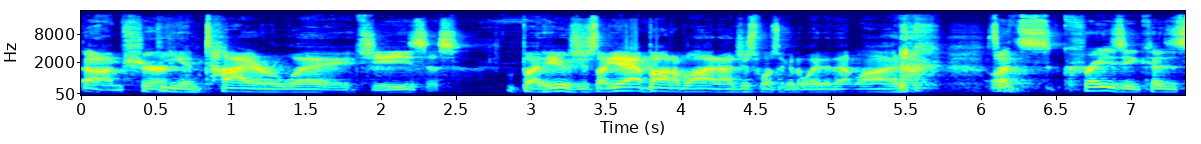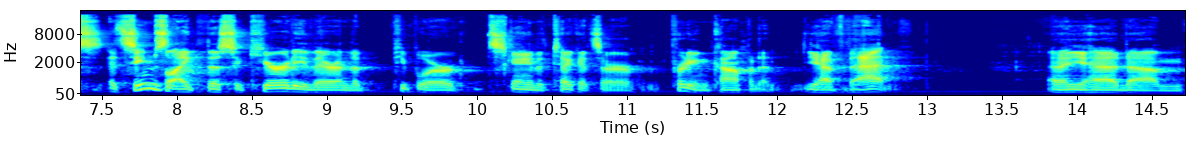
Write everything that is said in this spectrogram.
Oh, I'm sure. the entire way. Jesus. But he was just like, yeah, bottom line, I just wasn't going to wait in that line. Well, that's crazy because it seems like the security there and the people who are scanning the tickets are pretty incompetent. You have that, and then you had um,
